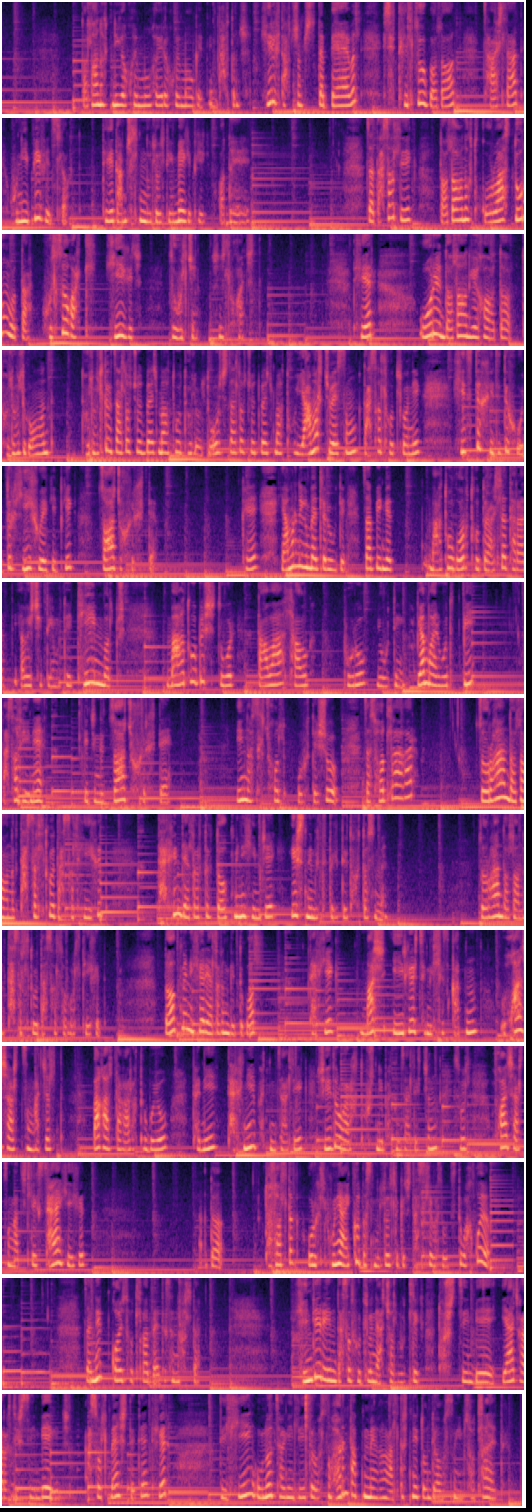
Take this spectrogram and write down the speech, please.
7 хоногт нэг явах юм уу, хоёр явах юм уу гэдэг юм давтамж. Хэрэг давтамжтай байвал сэтгэл зүй болоод цаашлаад хүний бие физиологт тэгээд амжилтанд нөлөөлдөг юм бэ гэдгийг одоо ярив. За дасгалыг 7 хоногт 3-аас 4 удаа хөлсөө гартал хий гэж зөвлөж байна шинжлэх ухаанчд. Тэгэхээр өөрийн 7 хоногийнхоо одоо төлөвлөг уунд төлөвлөдөг залуучууд байж магадгүй төлөвлөдөг ууч залуучууд байж магадгүй ямар ч байсан дасгал хөдөлгөөнийг хиддэх хиддэх өдөр хийх вэ гэдгийг зоож өгөх хэрэгтэй. Окей. Ямар нэгэн байдлаар юу гэдэг. За би ингээд магадгүй 3 дахь өдөр ажиллаа тараад явъя ч гэдэг юм уу те. Тийм бол биш. Магадгүй биш зүгээр даваа, лавг, пүрүү юу гэдэг. Бям гаргуудад би дасгал хийнэ гэж ингэж зоож өгөх хэрэгтэй. Энэ бас их чухал үүрэгтэй шүү. За судалгаагаар 6-7 хоног тасралтгүй дасгал хийхэд тархинд ялгардаг допамины хэмжээ эрс нэмэгддэг гэдэг тогтоосон байна. 6-7 хоног тасралтгүй дасгал сургалт хийхэд допамин ихээр ялгарна гэдэг бол тархийг маш эергээр цэнгэлэхээс гадна ухаан шаардсан ажилд бага алдаа гаргадаг буюу таны тархины потенциалыг шийдвэр гаргах төвчний потенциалыг чинь эсвэл ухаан шаардсан ажлыг сайн хийхэд одоо тусалдаг өөрөөр хүний IQ-д бас нөлөөлдөг гэж тасгалыг бас үздэг байхгүй юу? За нэг гой судалгаа байдаг сонирхолтой. Хэн дээр энэ дасгал хөдөлгөөний ач холбогдлыг туршсан юм бэ? Яаж гаргаж ирсэн юм бэ гэж асуулт байна шүү дээ, тийм. Тэгэхээр дэлхийн өнөө цагийн лидер болсон 25 мянган алдарчны дунд явуулсан юм судалгаа байдаг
